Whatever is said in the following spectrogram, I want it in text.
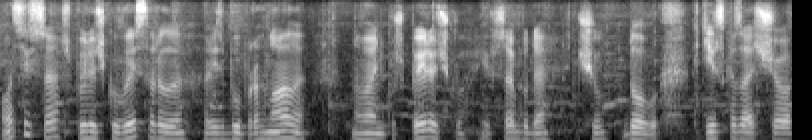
Ось і все. Шпилечку висверлили, різьбу прогнали, новеньку шпилечку і все буде чудово. Хотів сказати, що,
